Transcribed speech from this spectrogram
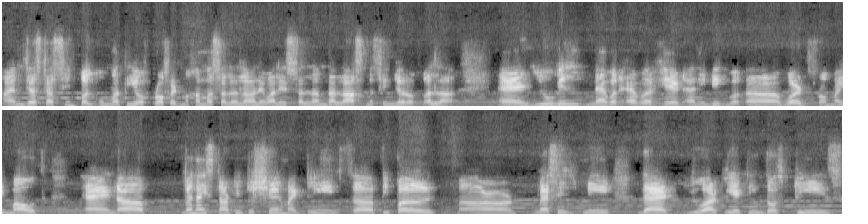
I am just a simple ummati of Prophet Muhammad sallallahu the last messenger of Allah. And you will never ever hear any big uh, word from my mouth. And uh, when I started to share my dreams, uh, people uh, messaged me that you are creating those dreams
